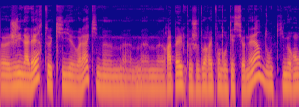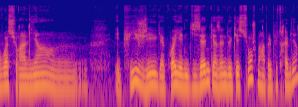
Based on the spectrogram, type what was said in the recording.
Euh, j'ai une alerte qui, euh, voilà, qui me, rappelle que je dois répondre au questionnaire, donc qui me renvoie sur un lien. Euh, et puis, il y a quoi Il y a une dizaine, quinzaine de questions, je ne me rappelle plus très bien,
